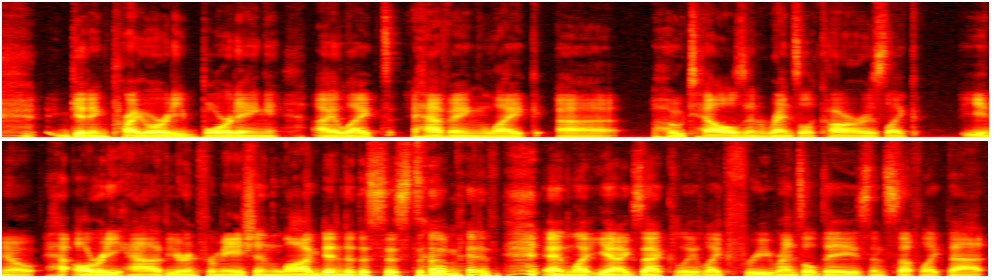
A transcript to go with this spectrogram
getting priority boarding. I liked having like uh, hotels and rental cars like you know ha- already have your information logged into the system and, and like yeah exactly like free rental days and stuff like that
